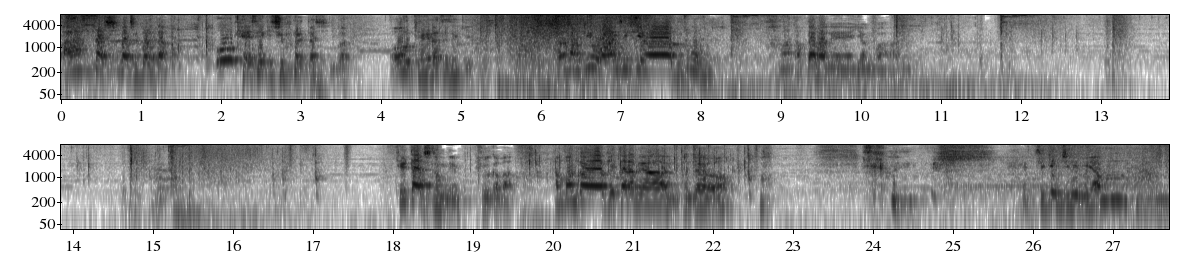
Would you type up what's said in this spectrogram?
아싸 씨발 질 뻔했다. 오 개새끼 질 뻔했다 씨발. 어 개같은 새끼. 바로 뛰어와 이 새끼야. 무조건 하 답답하네 이 양반 킬딸 지성님 죽을까봐 한 번 더 킬딸하면 던져요 질겜 지리고요 음.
